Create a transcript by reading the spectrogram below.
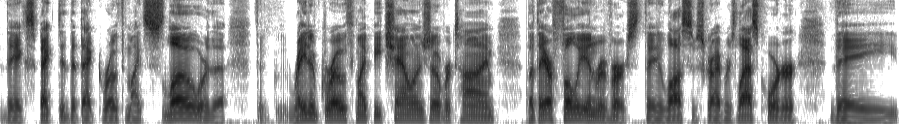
they expected that that growth might slow or the the rate of growth might be challenged over time. But they are fully in reverse. They lost subscribers last quarter. They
